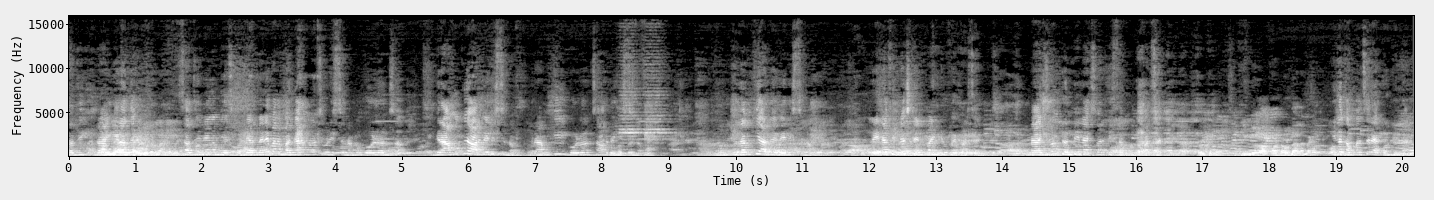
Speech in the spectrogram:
సద్వి సద్వినియోగం చేసుకోండి. అట్లనే మనం బంగారం లోన్స్ కూడా ఇస్తున్నాము గోల్డ్ లోన్స్ గ్రాముకి ఆరు వేలు ఇస్తున్నాము. గ్రాముకి గోల్డ్ లోన్స్ ఆరు వేలు ఇస్తున్నాము. తులంకి అరవై వేలు ఇస్తున్నాము rate of interest ten point two five percent maximum twenty lakhs వరకు ఇస్తాము ఒక పర్సెంట్ ఇందులో అకౌంట్ ఉండాలా మేడం? ఇలా కంపల్సరీ అకౌంట్ ఉండాలి.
